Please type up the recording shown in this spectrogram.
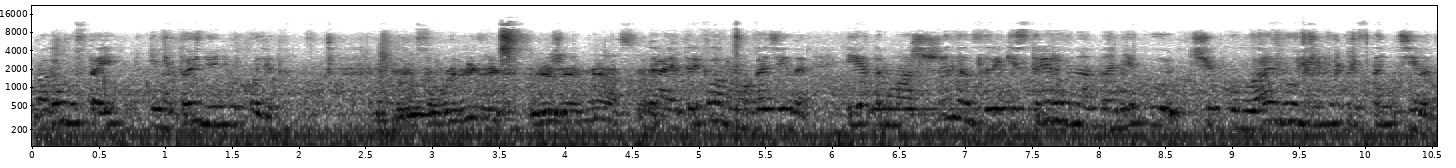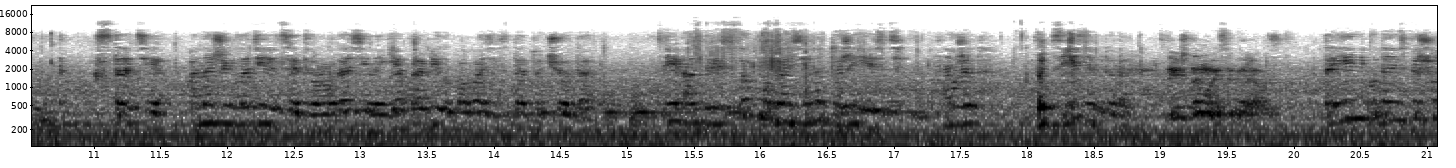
подолгу стоит, и никто из нее не выходит. Грузовой вигрик, свежее мясо. Да, это реклама магазина. И эта машина зарегистрирована на некую Чекулаеву Ирину Константиновну. Кстати, а Она же и владелица этого магазина. Я пробила по базе стат учета. И адрес стоп-магазина тоже есть. Может, съездим туда? Ты же домой собирался. Да я никуда не спешу.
